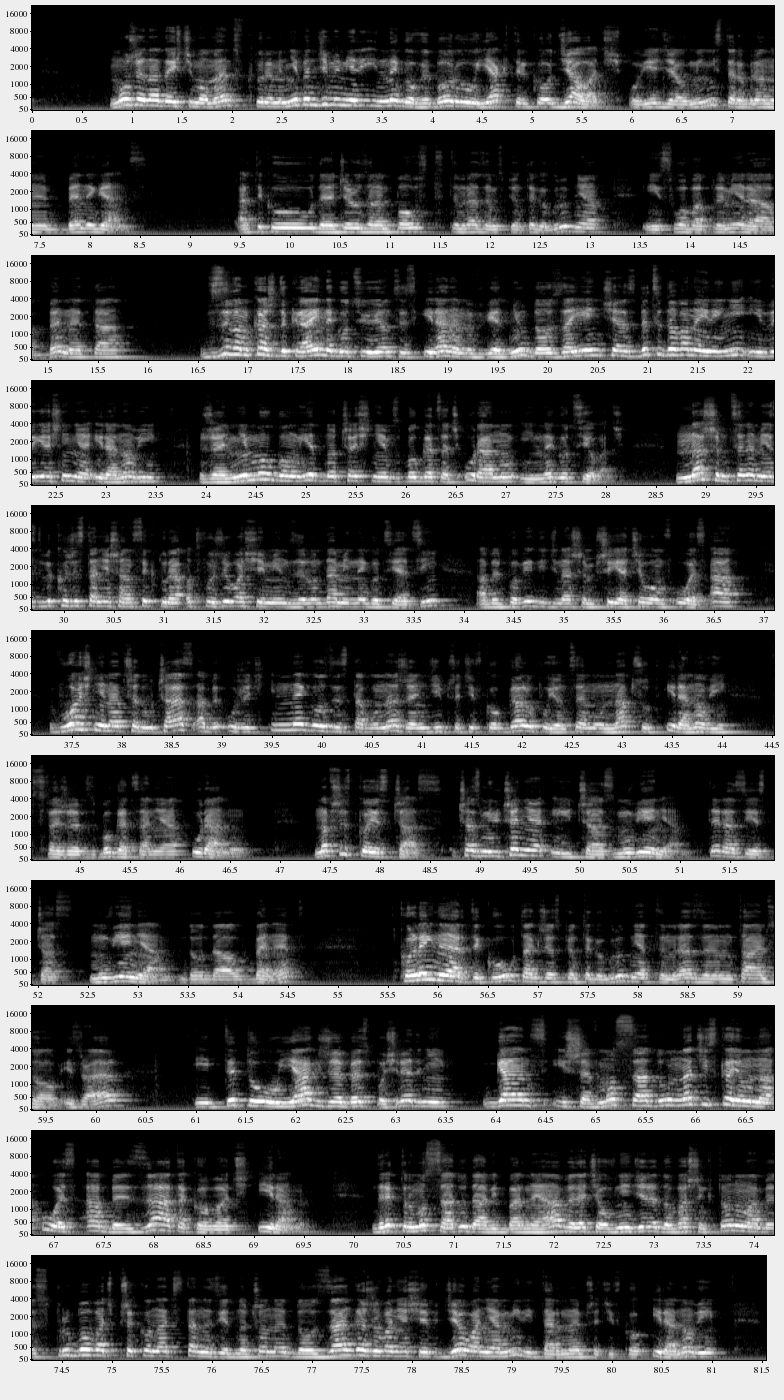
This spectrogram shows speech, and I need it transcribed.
Może nadejść moment, w którym nie będziemy mieli innego wyboru, jak tylko działać, powiedział minister obrony Benny Gantz. Artykuł The Jerusalem Post, tym razem z 5 grudnia i słowa premiera Beneta. Wzywam każdy kraj negocjujący z Iranem w Wiedniu do zajęcia zdecydowanej linii i wyjaśnienia Iranowi, że nie mogą jednocześnie wzbogacać uranu i negocjować. Naszym celem jest wykorzystanie szansy, która otworzyła się między rundami negocjacji, aby powiedzieć naszym przyjaciołom w USA, Właśnie nadszedł czas, aby użyć innego zestawu narzędzi przeciwko galopującemu naprzód Iranowi w sferze wzbogacania uranu. Na wszystko jest czas. Czas milczenia i czas mówienia. Teraz jest czas mówienia, dodał Bennett. Kolejny artykuł, także z 5 grudnia, tym razem Times of Israel i tytuł jakże bezpośredni Gantz i szef Mossadu naciskają na USA, by zaatakować Iran. Dyrektor Mossadu David Barnea wyleciał w niedzielę do Waszyngtonu, aby spróbować przekonać Stany Zjednoczone do zaangażowania się w działania militarne przeciwko Iranowi,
